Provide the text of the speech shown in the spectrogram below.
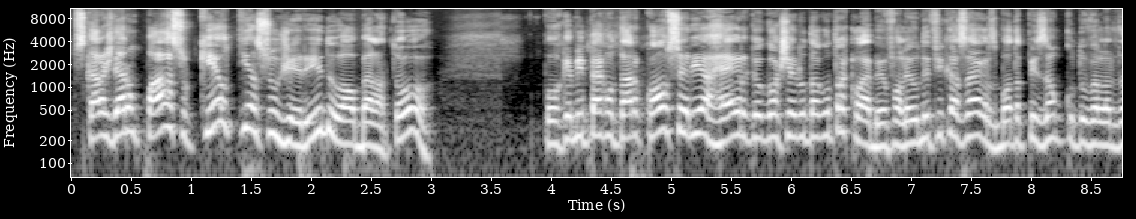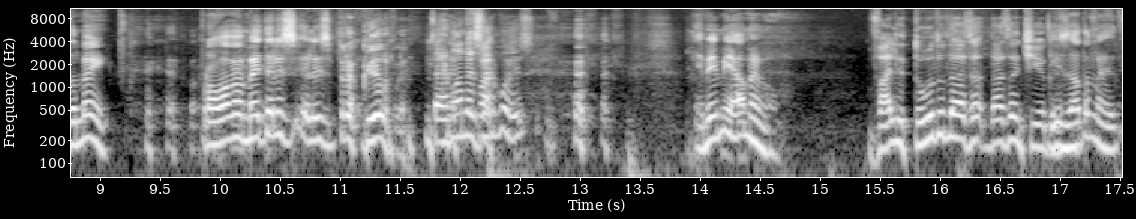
os caras deram um passo que eu tinha sugerido ao Bellator, porque me perguntaram qual seria a regra que eu gostaria de lutar contra a Kleber. Eu falei, unifica as regras, bota pisão com cotovelada também. Provavelmente eles, eles Tranquilo, velho. permaneceram com isso. MMA, meu irmão. Vale tudo das, das antigas. Exatamente.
